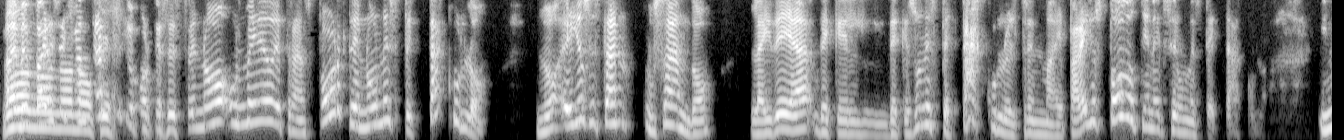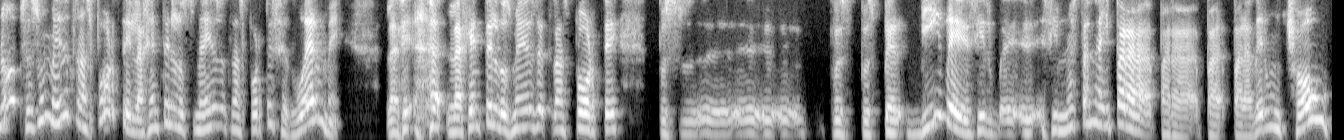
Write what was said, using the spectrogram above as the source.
No, me parece fantástico porque se estrenó un medio de transporte, no un espectáculo. ¿no? Ellos están usando la idea de que, de que es un espectáculo el tren Maya. Para ellos todo tiene que ser un espectáculo. Y no, pues es un medio de transporte. La gente en los medios de transporte se duerme. La, la gente en los medios de transporte, pues, eh, pues, pues vive, es decir, eh, no están ahí para, para, para, ver un show,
